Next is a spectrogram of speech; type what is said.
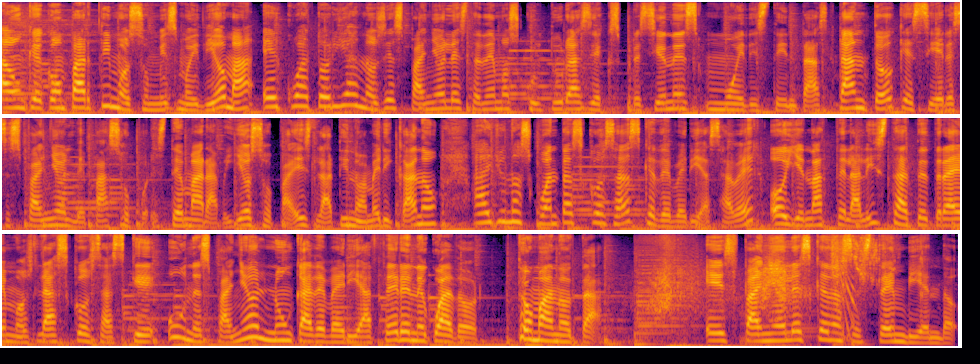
Aunque compartimos un mismo idioma, ecuatorianos y españoles tenemos culturas y expresiones muy distintas, tanto que si eres español de paso por este maravilloso país latinoamericano, hay unas cuantas cosas que deberías saber. Hoy en Hazte la Lista te traemos las cosas que un español nunca debería hacer en Ecuador. Toma nota. Españoles que nos estén viendo,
